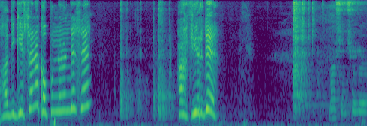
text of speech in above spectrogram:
Hadi girsene kapının önündesin. Hah girdi. Motion trigger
